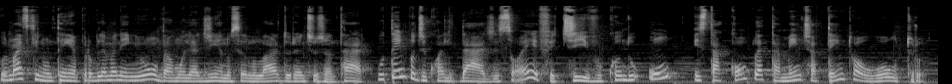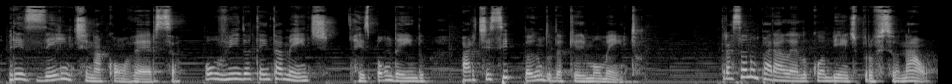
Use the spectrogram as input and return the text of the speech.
por mais que não tenha problema nenhum dar uma olhadinha no celular durante o jantar, o tempo de qualidade só é efetivo quando um está completamente atento ao outro, presente na conversa, ouvindo atentamente, respondendo, participando daquele momento. Traçando um paralelo com o ambiente profissional,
